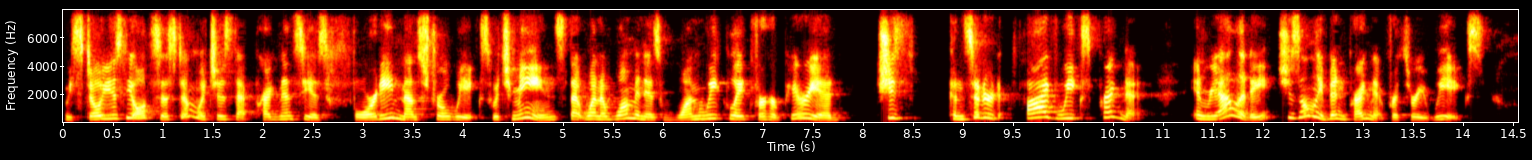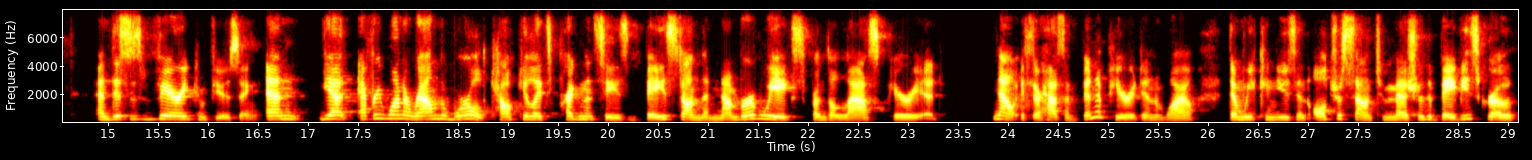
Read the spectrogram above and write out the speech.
we still use the old system, which is that pregnancy is 40 menstrual weeks, which means that when a woman is one week late for her period, she's considered five weeks pregnant. In reality, she's only been pregnant for three weeks. And this is very confusing. And yet, everyone around the world calculates pregnancies based on the number of weeks from the last period. Now, if there hasn't been a period in a while, then we can use an ultrasound to measure the baby's growth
